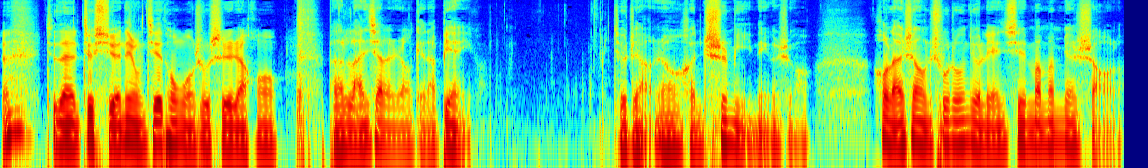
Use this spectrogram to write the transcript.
就在就学那种街头魔术师，然后把他拦下来，然后给他变一个。就这样，然后很痴迷那个时候，后来上初中就联系慢慢变少了，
